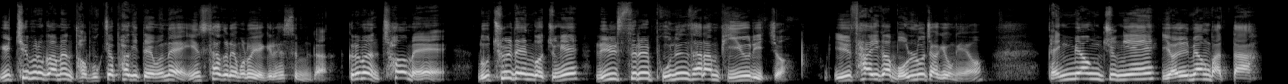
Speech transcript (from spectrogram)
유튜브로 가면 더 복잡하기 때문에 인스타그램으로 얘기를 했습니다. 그러면 처음에 노출된 것 중에 릴스를 보는 사람 비율이 있죠. 이 사이가 뭘로 작용해요? 100명 중에 10명 봤다.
